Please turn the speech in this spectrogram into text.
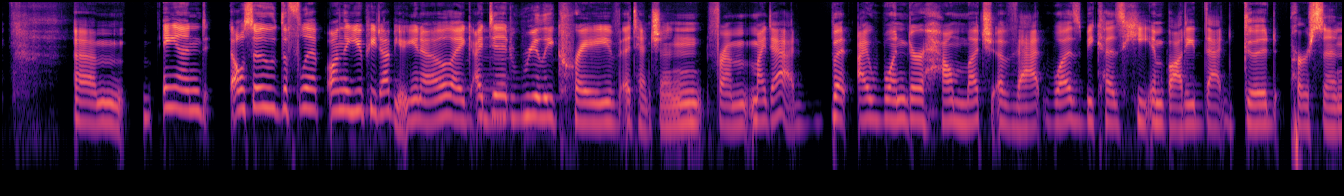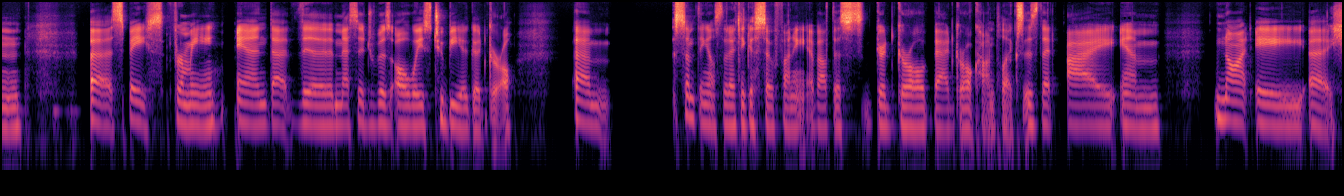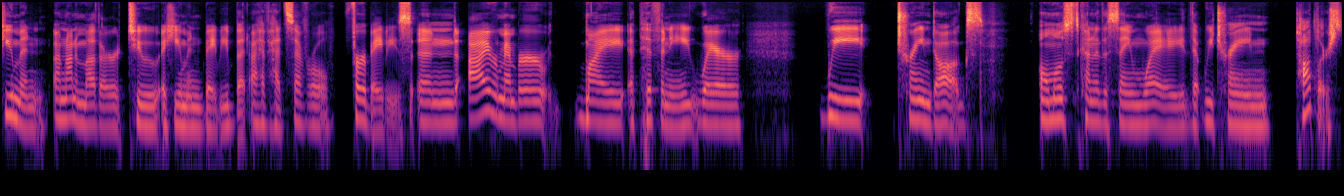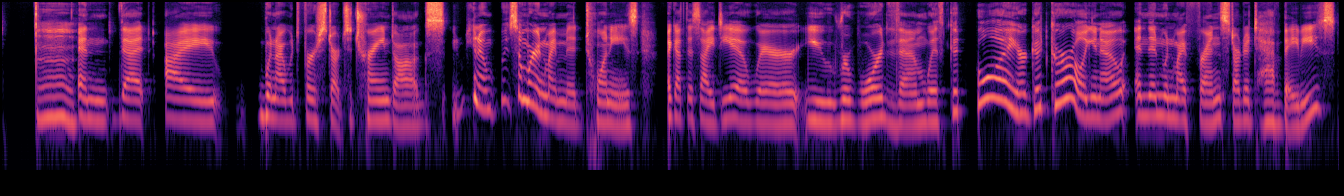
Um, and also the flip on the UPW, you know, like mm-hmm. I did mm-hmm. really crave attention from my dad, but I wonder how much of that was because he embodied that good person uh, space for me and that the message was always to be a good girl. Um, something else that I think is so funny about this good girl, bad girl complex is that I am not a, a, human. I'm not a mother to a human baby, but I have had several fur babies. And I remember my epiphany where we train dogs almost kind of the same way that we train toddlers. Mm. And that I, when I would first start to train dogs, you know, somewhere in my mid 20s, I got this idea where you reward them with good boy or good girl, you know? And then when my friends started to have babies,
